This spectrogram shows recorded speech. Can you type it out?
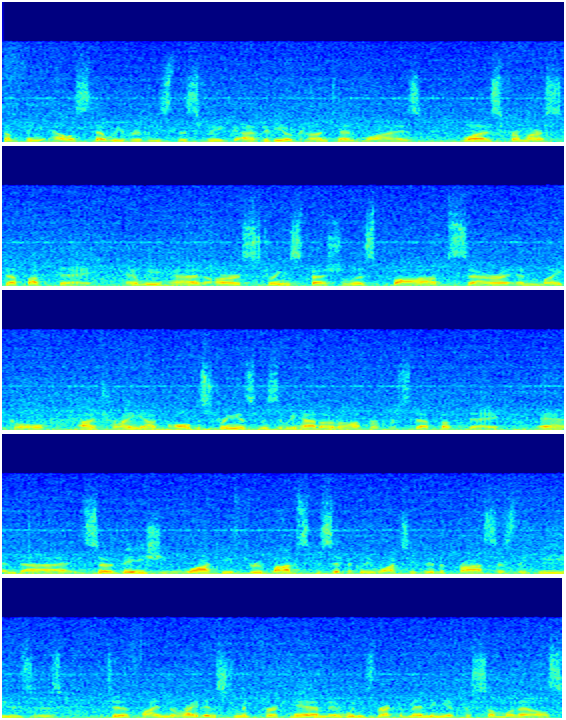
Something else that we released this week, uh, video content wise, was from our Step Up Day. And we had our string specialists, Bob, Sarah, and Michael, uh, trying out all the string instruments that we had on offer for Step Up Day. And uh, so they walk you through, Bob specifically walks you through the process that he uses to find the right instrument for him and when he's recommending it for someone else.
